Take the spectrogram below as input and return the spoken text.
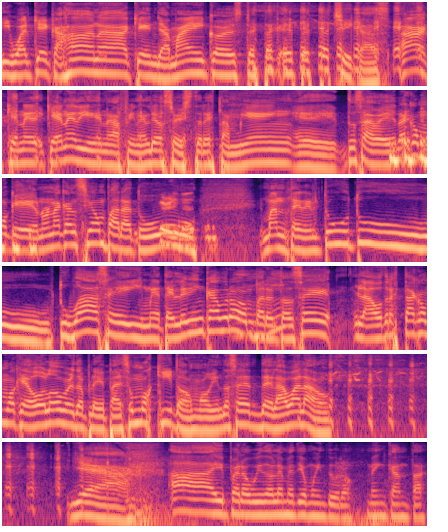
Igual que Kahana, que en Jamaica, esta- esta- esta- estas chicas. Ah, Kennedy, Kennedy en la final de Oscars 3 también. eh, tú sabes, era como que era una canción para tú mantener tu, tu, tu base y meterle bien cabrón, pero entonces la otra está como que all over the place. Parece un mosquito moviéndose de lado a lado. Yeah. Ay, pero Widow le metió muy duro. Me encanta.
